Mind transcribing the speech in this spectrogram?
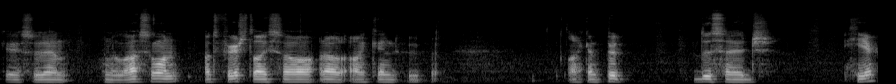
Okay, so then on the last one, at first I saw that I can do, I can put this hedge here,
